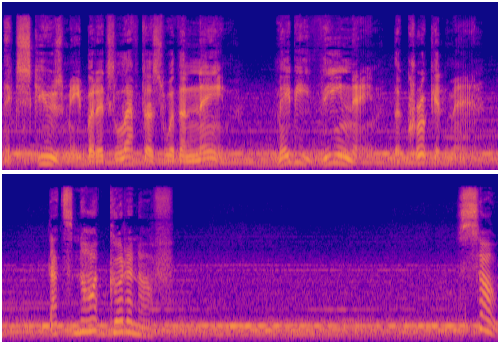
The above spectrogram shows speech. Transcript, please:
Excuse me, but it's left us with a name. Maybe the name, the Crooked Man. That's not good enough. So,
